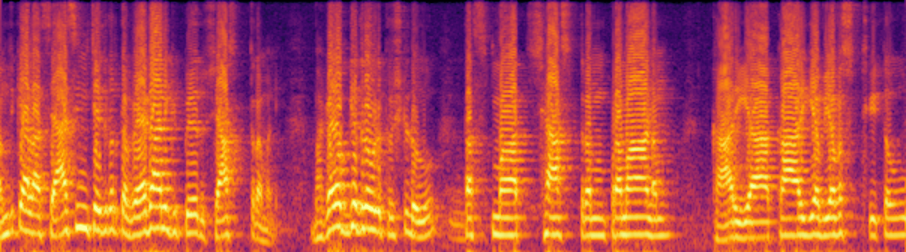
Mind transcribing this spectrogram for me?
అందుకే అలా శాసించేది కనుక వేదానికి పేరు శాస్త్రం అని. భగవద్గీతలో కృష్ణుడు తస్మాత్ శాస్త్రం ప్రమాణం కార్యాకార్య వ్యవస్థితవు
